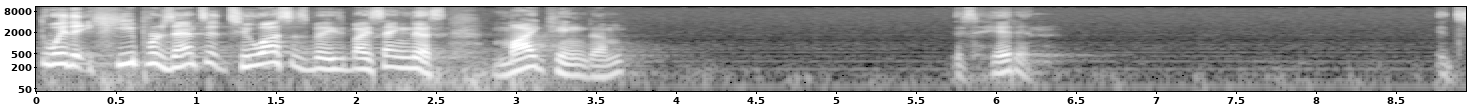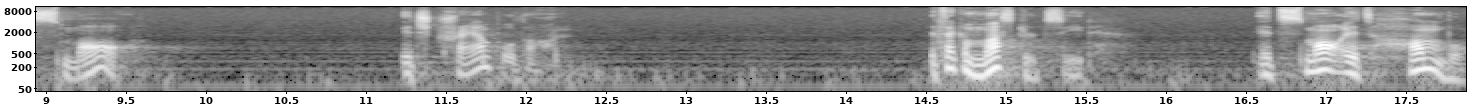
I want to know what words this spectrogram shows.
the way that he presents it to us is by, by saying this My kingdom is hidden, it's small, it's trampled on. It's like a mustard seed. It's small, it's humble.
